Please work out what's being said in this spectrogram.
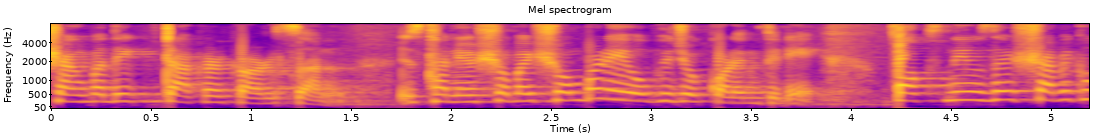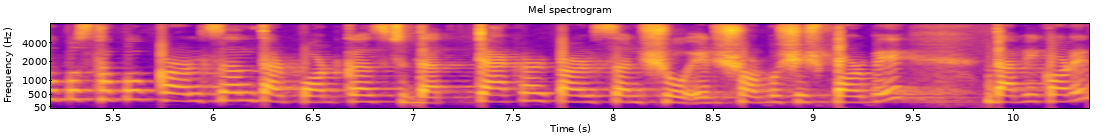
সাংবাদিক টাকার কার্লসন। স্থানীয় সময় সোমবার এই অভিযোগ করেন তিনি। ফক্স নিউজের সাবেক উপস্থাপক কার্লসন, তার podcast the Tucker Carlson show এর সর্বশেষ পর্বে দাবি করেন,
